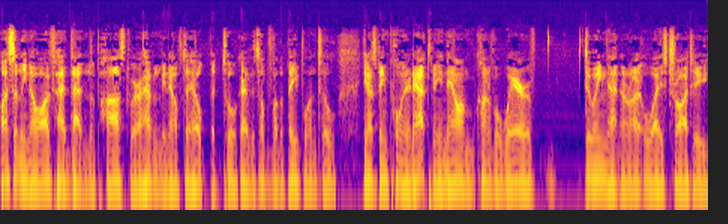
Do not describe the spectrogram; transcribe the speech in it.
I certainly know I've had that in the past where I haven't been able to help but talk over the top of other people until you know it's been pointed out to me, and now I'm kind of aware of doing that, and I always try to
